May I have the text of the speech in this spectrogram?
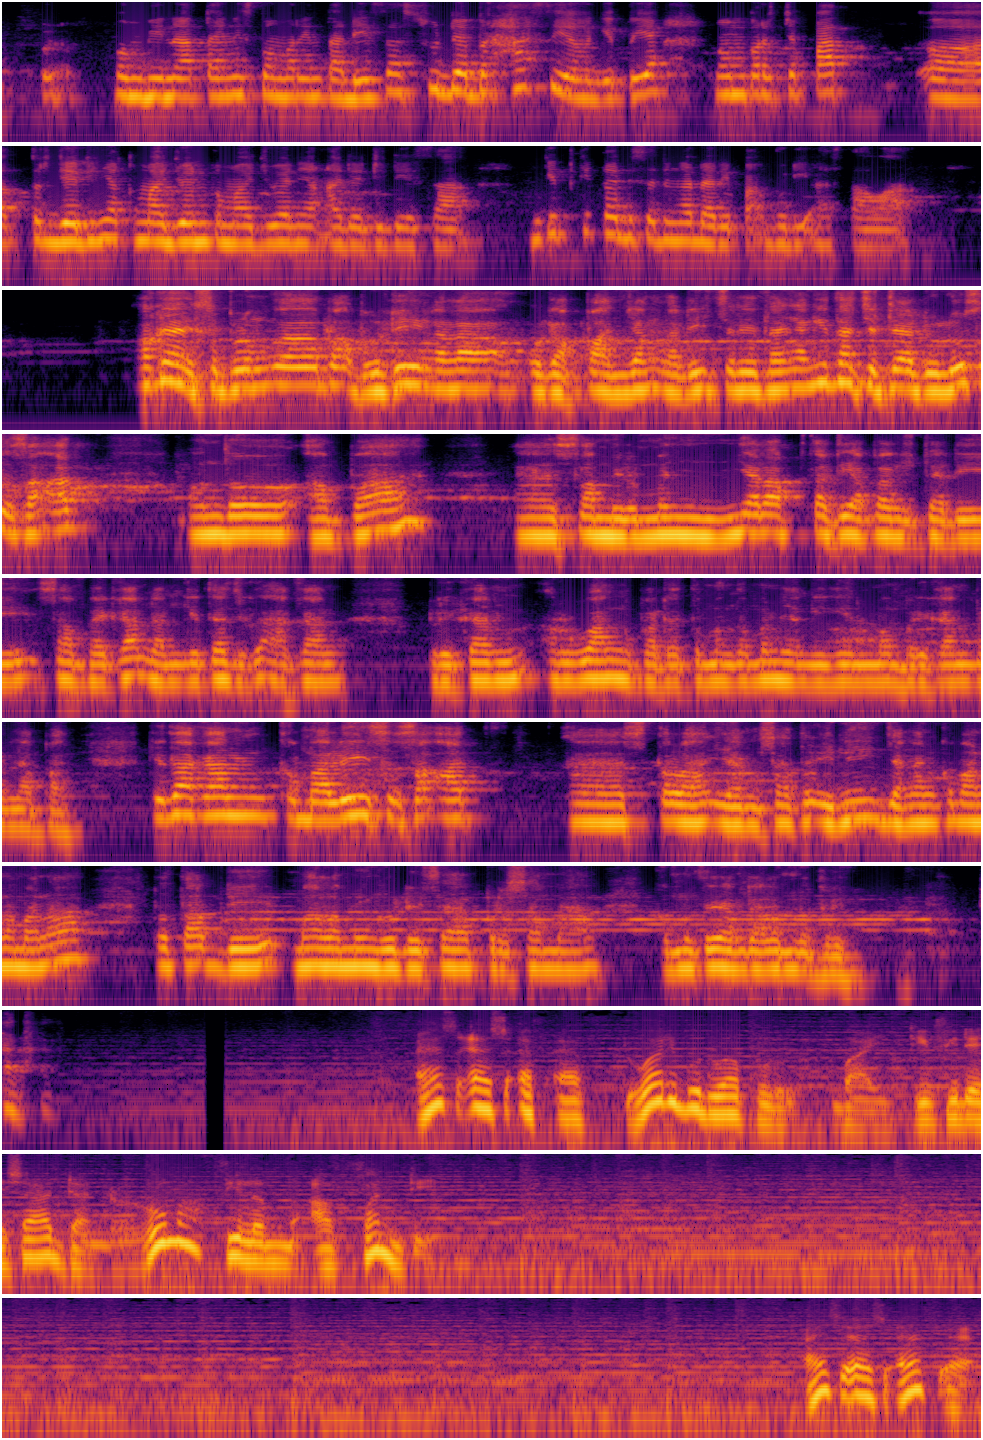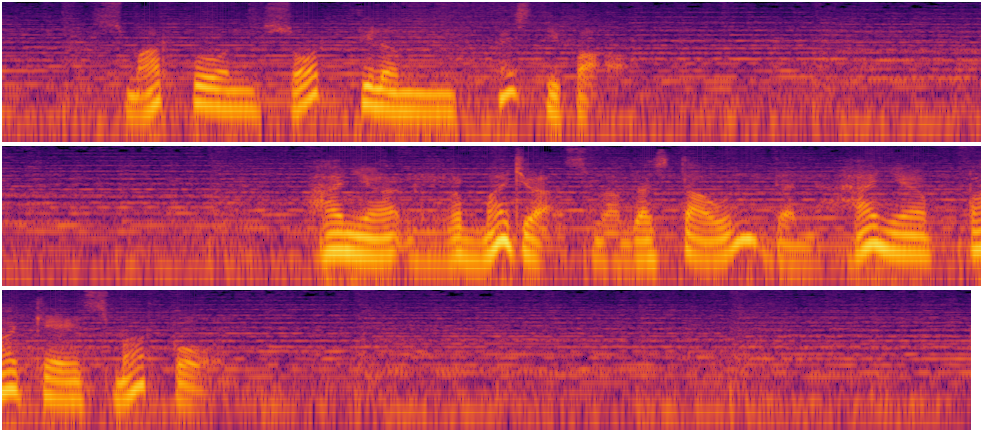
pembina teknis pemerintah desa sudah berhasil gitu ya mempercepat uh, terjadinya kemajuan-kemajuan yang ada di desa. Mungkin kita bisa dengar dari Pak Budi Astawa. Oke, sebelum ke Pak Budi karena udah panjang tadi ceritanya kita jeda dulu sesaat untuk apa Eh, sambil menyerap tadi apa yang sudah disampaikan dan kita juga akan berikan ruang kepada teman-teman yang ingin memberikan pendapat. Kita akan kembali sesaat uh, setelah yang satu ini. Jangan ke mana-mana, tetap di Malam Minggu Desa bersama Kementerian Dalam Negeri. SSFF 2020 by TV Desa dan Rumah Film Avandi. SSFF Smartphone Short Film Festival. Hanya remaja 19 tahun dan hanya pakai smartphone.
